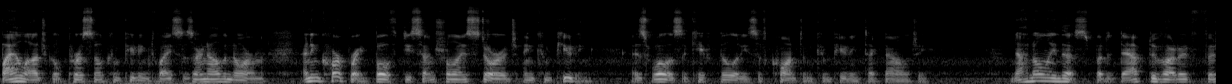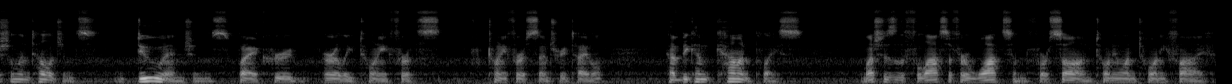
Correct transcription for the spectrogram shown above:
Biological personal computing devices are now the norm and incorporate both decentralized storage and computing, as well as the capabilities of quantum computing technology. Not only this, but adaptive artificial intelligence, DO engines, by a crude early 21st, 21st century title, have become commonplace, much as the philosopher Watson foresaw in 2125.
